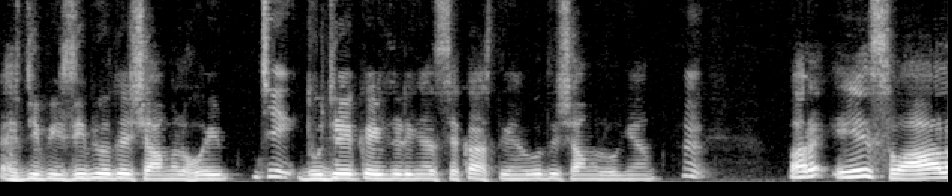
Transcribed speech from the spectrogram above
ਐਸਜੀਪੀਸੀ ਵੀ ਉਹਦੇ ਸ਼ਾਮਲ ਹੋਈ ਜੀ। ਦੂਜੇ ਕਈ ਜਿਹੜੀਆਂ ਸਿੱਖ ਹਸਤੀਆਂ ਉਹਦੇ ਸ਼ਾਮਲ ਹੋ। ਗਈਆਂ ਪਰ ਇਹ ਸਵਾਲ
